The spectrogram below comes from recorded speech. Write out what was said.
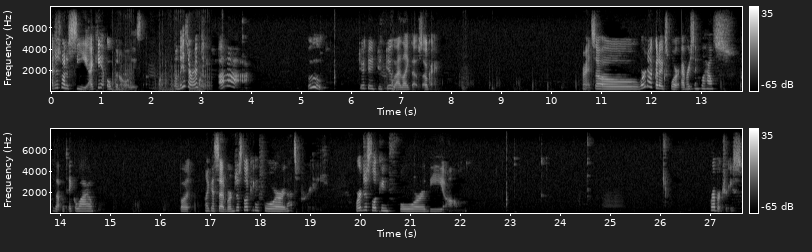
I just want to see. I can't open all of these, though. Oh, these are empty. Ah! Ooh. Do, do, do, do. I like those. Okay. Alright, so we're not going to explore every single house, because that would take a while. But, like I said, we're just looking for... That's pretty. We're just looking for the, um... Rubber trees.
